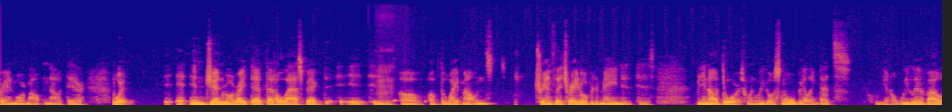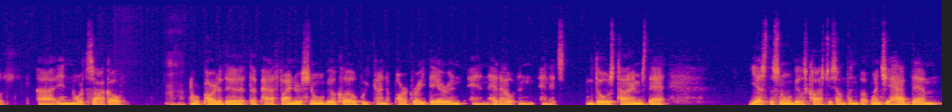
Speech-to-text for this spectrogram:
Cranmore Mountain out there. But in general, right, that that whole aspect i- i- Mm. of of the White Mountains translates right over to Maine is, is being outdoors. When we go snowmobiling, that's you know we live out uh, in North Saco. Mhm. We're part of the the Pathfinder Snowmobile Club. We kind of park right there and and head out, and and it's those times that yes, the snowmobiles cost you something, but once you have them,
